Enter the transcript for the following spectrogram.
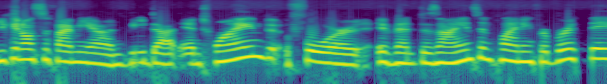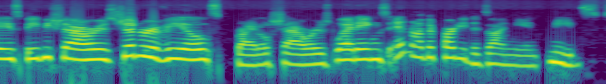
You can also find me on be.entwined for event designs and planning for birthdays, baby showers, gender reveals, bridal showers, weddings, and other party design needs.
